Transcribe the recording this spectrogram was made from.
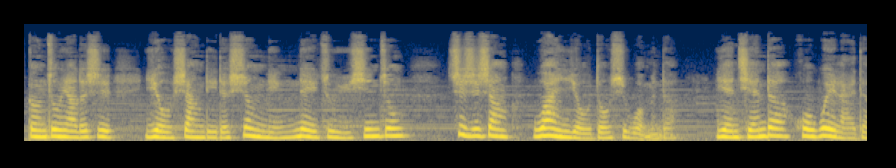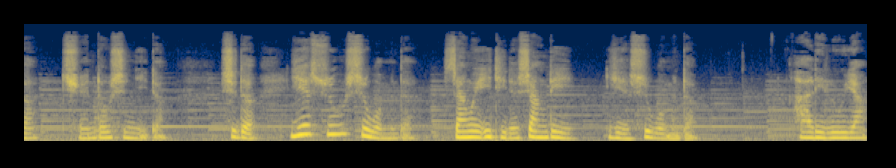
更重要的是，有上帝的圣灵内住于心中。事实上，万有都是我们的，眼前的或未来的，全都是你的。是的，耶稣是我们的，三位一体的上帝也是我们的。哈利路亚！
